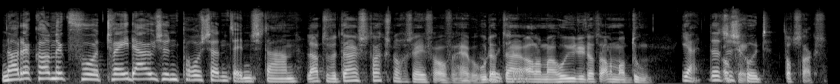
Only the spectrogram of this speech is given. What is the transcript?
Nou, daar kan ik voor 2000 procent in staan. Laten we het daar straks nog eens even over hebben. Hoe, dat daar allemaal, hoe jullie dat allemaal doen. Ja, dat is goed. Tot straks.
